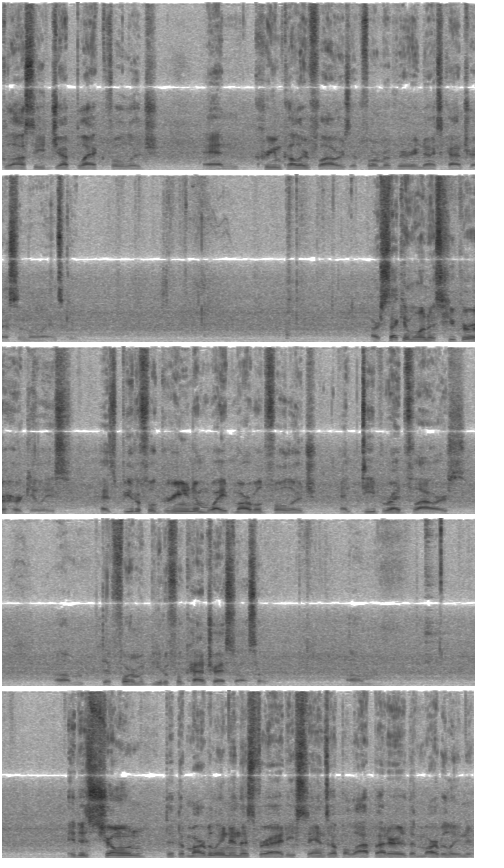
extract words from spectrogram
glossy jet black foliage and cream colored flowers that form a very nice contrast in the landscape. Our second one is Heuchera Hercules. Has beautiful green and white marbled foliage and deep red flowers um, that form a beautiful contrast also. Um, it is shown that the marbling in this variety stands up a lot better than marbling in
